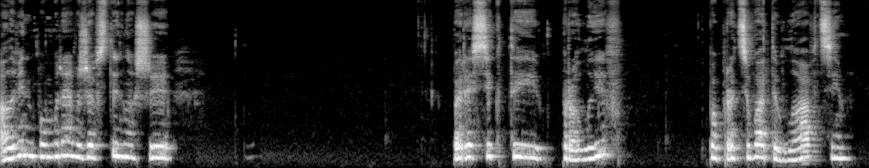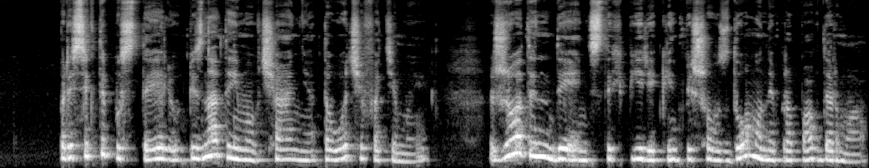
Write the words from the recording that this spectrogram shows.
але він помре, вже встигнувши пересікти пролив, попрацювати в лавці, пересікти пустелю, пізнати її мовчання та очі Фатіми. Жоден день з тих пір, як він пішов з дому, не пропав дарма.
